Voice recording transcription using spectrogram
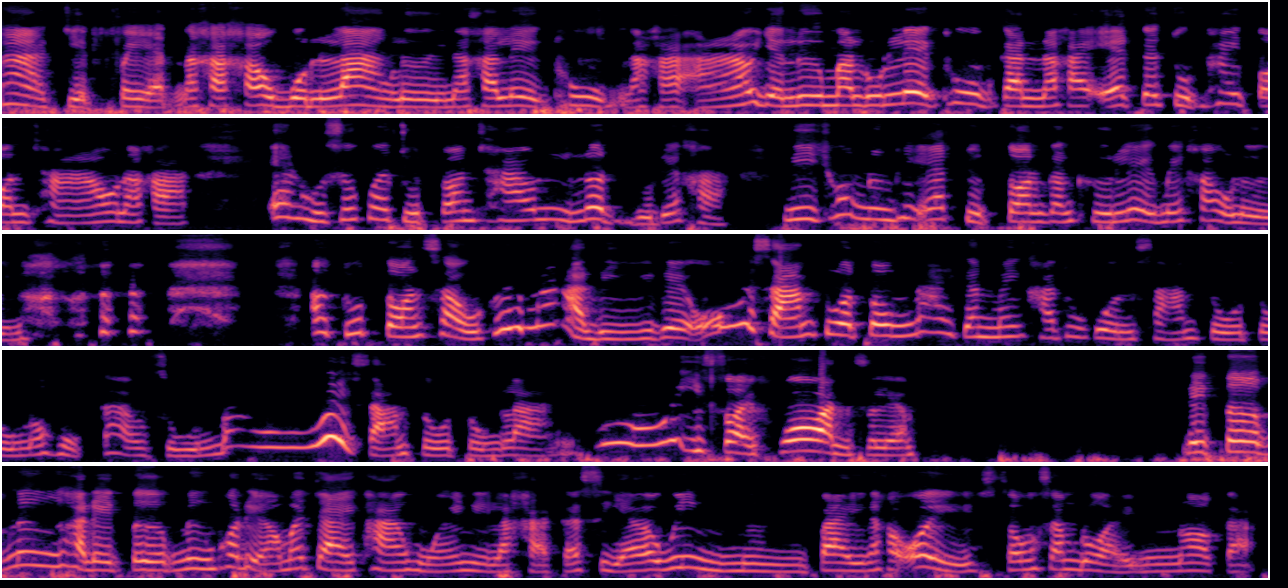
ห้าเจ็ดแปดนะคะ เข้าบนล่างเลยนะคะ เลขทูบนะคะอ้าวอย่าลืมมาลุ้นเลขทูบกันนะคะแอดจะจุดให้ตอนเช้านะคะแอดรู้สึกว่าจุดตอนเช้านี่เลิศอยู่ด้วยค่ะ มีช่วงหนึ่งที่แอดจุดตอนกลางคืนเลขไม่เข้าเลยนะเอาจุดตอนเสาร์ขึ้นมาดีเลยโอ้ยสามตัวตรงได้กันไหมคะทุกคนสามตัวตรงเนาะหกเก้าศูนย์บ้าโอ้ยสามตัวตรงล่างโอ้ยอีซอยฟอนเสีย ได้เติบหนึ่งค่ะได้เติบหนึ่งเพราะเดี๋ยวเอามาจ่ายค่าหวยนี่แหละค่ะก็เสียวิ่งหนึ่งไปนะคะ โอ้ยสองสามร้อยหนึ่งนอกอะ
